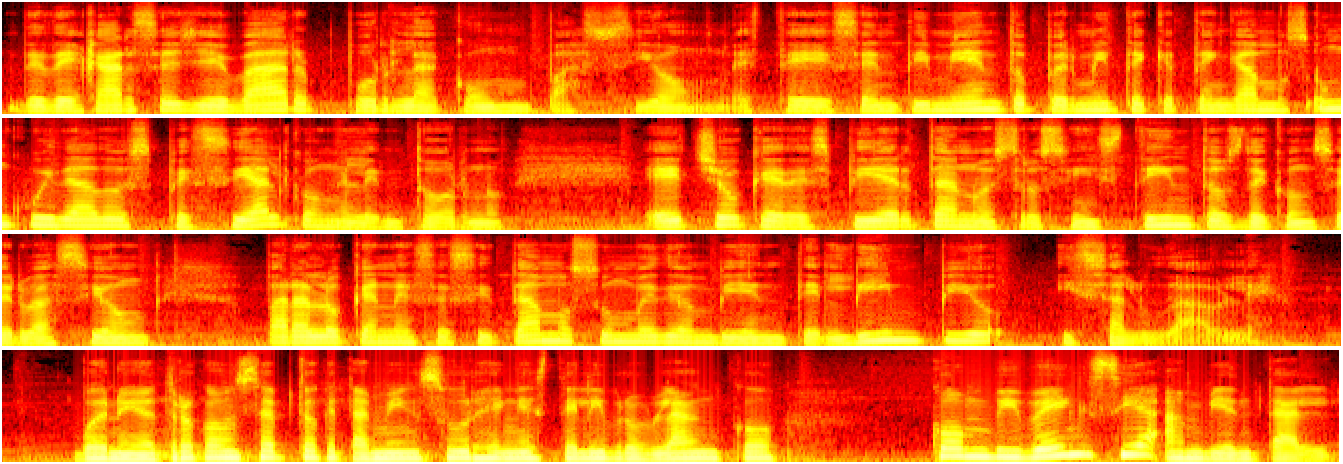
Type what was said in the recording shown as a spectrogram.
de dejarse llevar por la compasión. Este sentimiento permite que tengamos un cuidado especial con el entorno, hecho que despierta nuestros instintos de conservación para lo que necesitamos un medio ambiente limpio y saludable. Bueno, y otro concepto que también surge en este libro blanco, convivencia ambiental.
